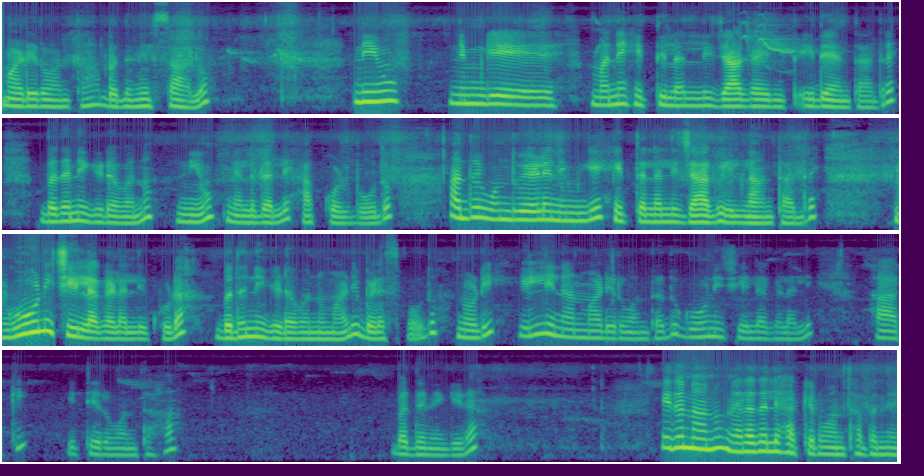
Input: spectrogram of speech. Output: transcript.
ಮಾಡಿರುವಂತಹ ಬದನೆ ಸಾಲು. ನೀವು ನಿಮಗೆ ಮನೆ ಹಿತ್ತಿಲಲ್ಲಿ ಜಾಗ ಇದೆ ಅಂತಾದರೆ ಬದನೆ ಗಿಡವನ್ನು ನೀವು ನೆಲದಲ್ಲಿ ಹಾಕ್ಕೊಳ್ಬೋದು. ಆದರೆ ಒಂದು ವೇಳೆ ನಿಮಗೆ ಹಿತ್ತಲಲ್ಲಿ ಜಾಗ ಇಲ್ಲ ಅಂತಾದರೆ ಗೋಣಿ ಚೀಲಗಳಲ್ಲಿ ಕೂಡ ಬದನೆ ಗಿಡವನ್ನು ಮಾಡಿ ಬೆಳೆಸ್ಬೋದು. ನೋಡಿ, ಇಲ್ಲಿ ನಾನು ಮಾಡಿರುವಂಥದ್ದು ಗೋಣಿ ಚೀಲಗಳಲ್ಲಿ ಹಾಕಿ ಇಟ್ಟಿರುವಂತಹ ಬದನೆ ಗಿಡ. ಇದು ನಾನು ನೆಲದಲ್ಲಿ ಹಾಕಿರುವಂಥ ಬದನೆ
